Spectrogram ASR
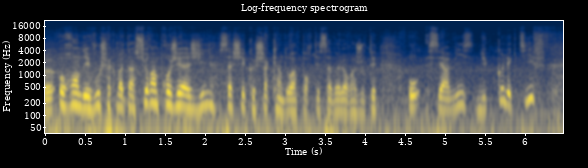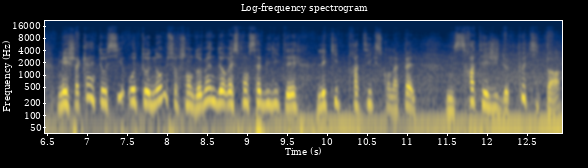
euh, au rendez-vous chaque matin sur un projet agile. Sachez que chacun doit apporter sa valeur ajoutée au service du collectif, mais chacun est aussi autonome sur son domaine de responsabilité. L'équipe pratique ce qu'on appelle une stratégie de petits pas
